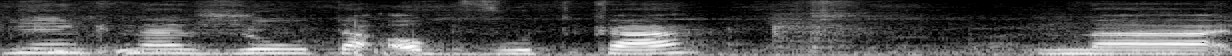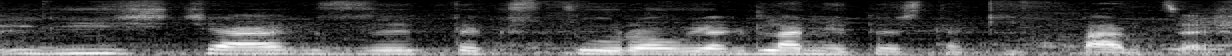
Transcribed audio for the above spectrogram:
Piękna żółta obwódka na liściach z teksturą, jak dla mnie to jest taki pancerz.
